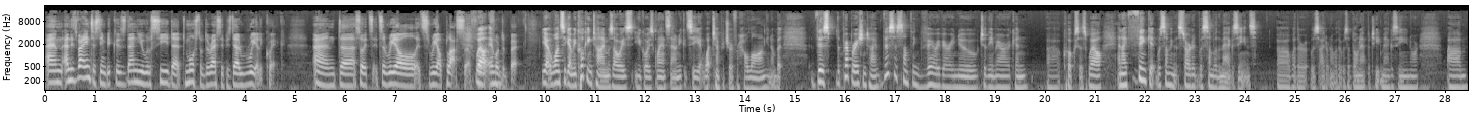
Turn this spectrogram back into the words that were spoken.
And and it's very interesting because then you will see that most of the recipes they are really quick. and uh, so it's it's a real it's real plus uh, for, Well, for the book. Yeah, once again, I mean, cooking time was always you could always glance down. You could see at what temperature for how long, you know. But this, the preparation time, this is something very, very new to the American uh, cooks as well. And I think it was something that started with some of the magazines, uh, whether it was I don't know whether it was a Bon Appetit magazine or. Um,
